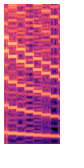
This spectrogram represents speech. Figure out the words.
you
